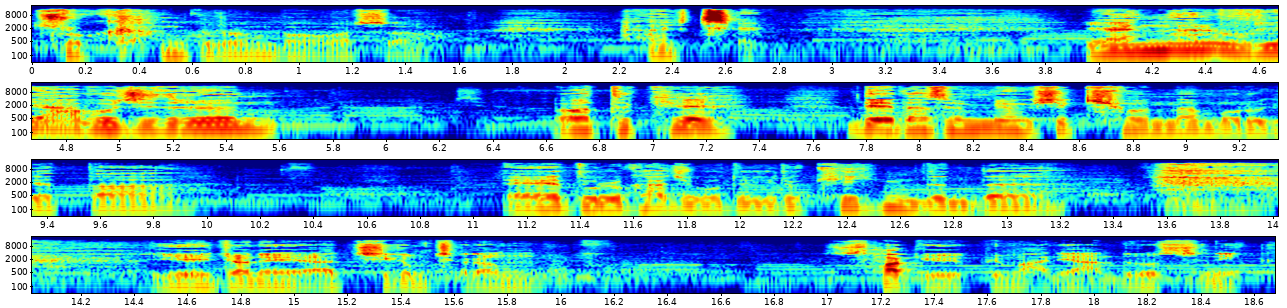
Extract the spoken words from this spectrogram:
죽 한 그릇 먹었어. 아이, 참. 옛날 우리 아버지들은 어떻게 네다섯 명씩 키웠나 모르겠다. 애 둘 가지고도 이렇게 힘든데. 예전에야 지금처럼 사교육비 많이 안 들었으니까.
